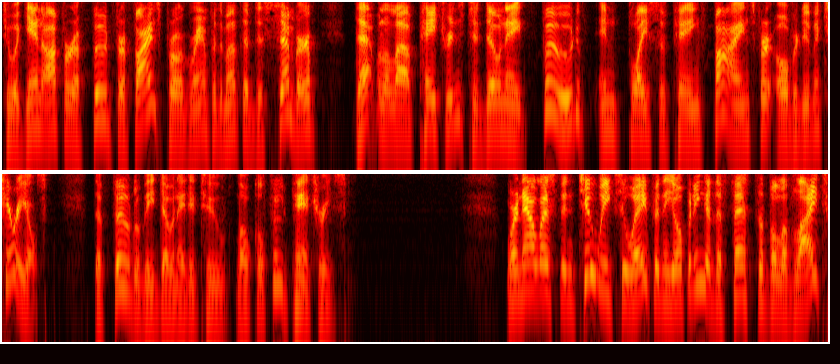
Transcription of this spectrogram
to again offer a food for fines program for the month of December. That will allow patrons to donate food in place of paying fines for overdue materials. The food will be donated to local food pantries. We're now less than two weeks away from the opening of the Festival of Light,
